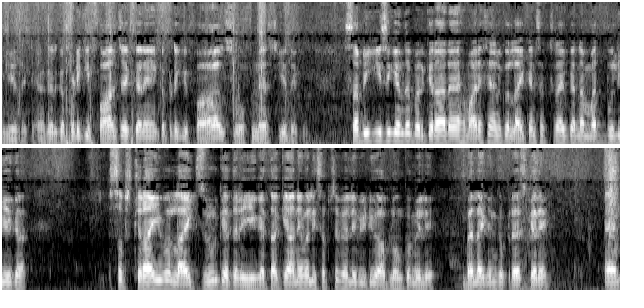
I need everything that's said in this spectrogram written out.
ये देखें। अगर कपड़े की फाल चेक करें, कपड़े की फाल सॉफ्टनेस ये देखें। सभी की इसी के अंदर बरकरार है। हमारे चैनल को लाइक एंड सब्सक्राइब करना मत भूलिएगा। सब्सक्राइब और लाइक ज़रूर कहते रहिएगा ताकि आने वाली सबसे पहले वीडियो आप लोगों को मिले। बेल आइकन को प्रेस करें। एंड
